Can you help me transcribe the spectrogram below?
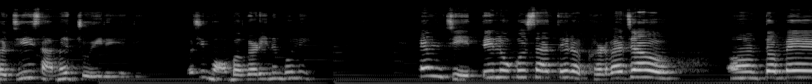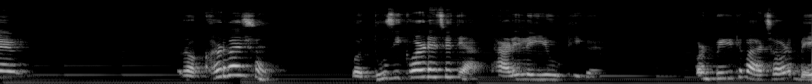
હજી સામે જ જોઈ રહી હતી. પછી મોં બગાડીને બોલી, એમ જે તે લોકો સાથે રખડવા જાઓ તમે રખડવા શું? બધું શીખવાડે છે ત્યાં. થાળી લઈએ ઉઠી ગયા. પણ પીઠ પાછળ બે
